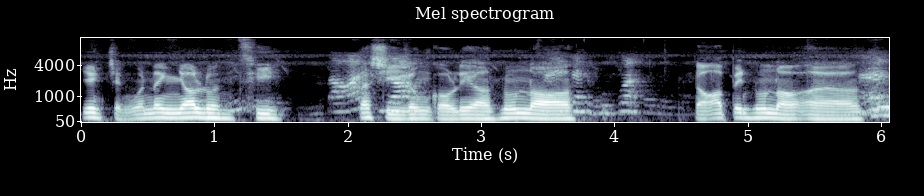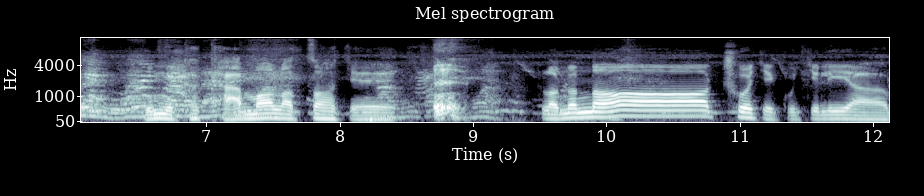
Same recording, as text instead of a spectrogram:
nhưng chẳng quan nên nhau luôn chỉ ta chỉ dùng cầu liền nó đó, bên nó nó cũng một cái khá mò là cho chị là nó nó chua chị của chị li à ờ,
